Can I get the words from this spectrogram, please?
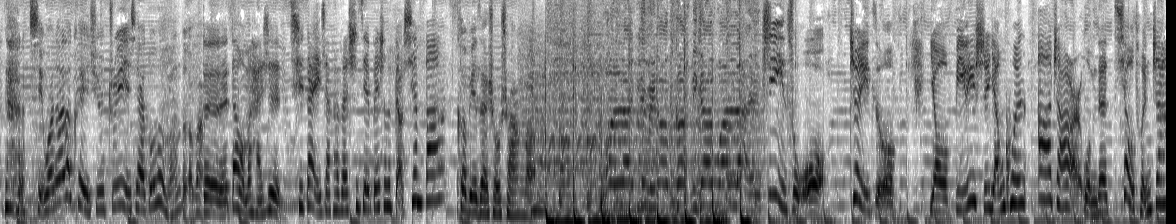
喜欢他的可以去追一下多特蒙德吧。对对对，但我们还是期待一下他在世界杯上的表现吧。可别再受伤了。G 组。这一组有比利时杨坤阿扎尔，我们的翘臀渣，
